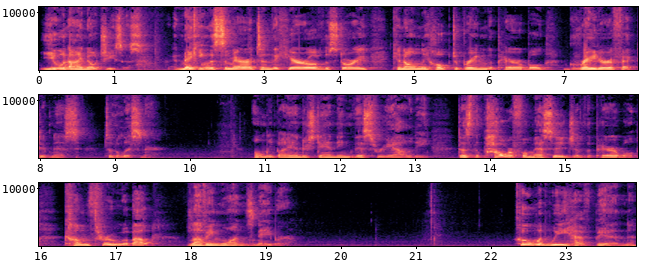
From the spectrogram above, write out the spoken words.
You and I know Jesus. And making the Samaritan the hero of the story can only hope to bring the parable greater effectiveness to the listener. Only by understanding this reality does the powerful message of the parable come through about loving one's neighbor. Who would we have been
